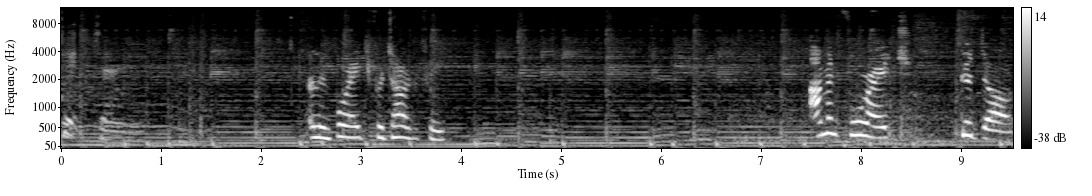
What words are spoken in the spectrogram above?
kitchen. I'm in 4-H photography. I'm in 4-H good dog.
